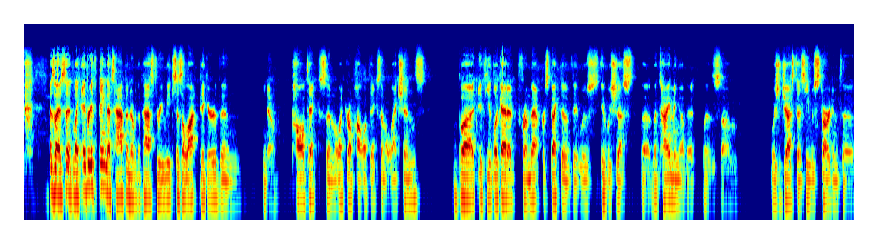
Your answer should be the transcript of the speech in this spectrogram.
as I said, like everything that's happened over the past three weeks is a lot bigger than you know politics and electoral politics and elections. But if you look at it from that perspective, it was it was just the the timing of it was um, was just as he was starting to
